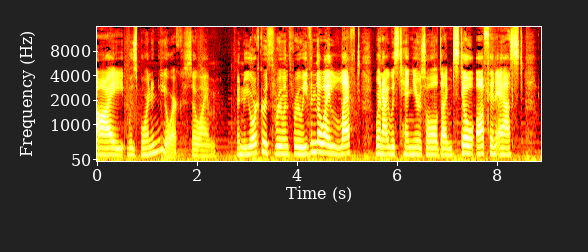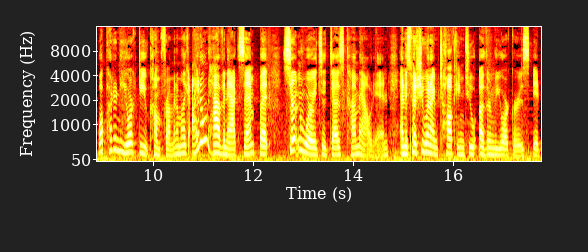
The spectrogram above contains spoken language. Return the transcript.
I was born in New York, so I'm a New Yorker through and through. Even though I left when I was 10 years old, I'm still often asked, What part of New York do you come from? And I'm like, I don't have an accent, but certain words it does come out in. And especially when I'm talking to other New Yorkers, it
